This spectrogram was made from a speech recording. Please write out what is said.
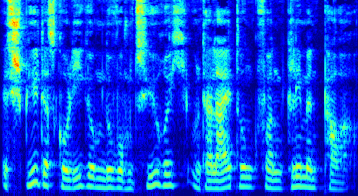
Es spielt das Kollegium Novum Zürich unter Leitung von Clement Power.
